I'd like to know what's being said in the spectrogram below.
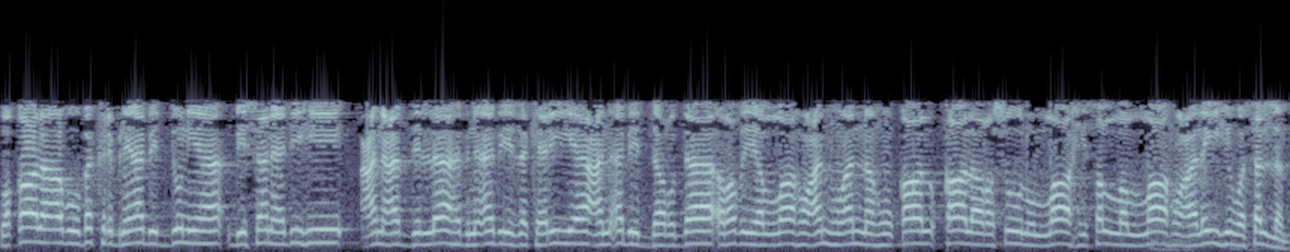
وقال أبو بكر بن أبي الدنيا بسنده عن عبد الله بن أبي زكريا عن أبي الدرداء رضي الله عنه أنه قال قال رسول الله صلى الله عليه وسلم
